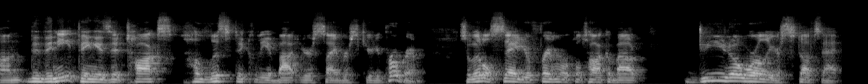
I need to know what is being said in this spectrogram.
Um, the, the neat thing is it talks holistically about your cybersecurity program. So it'll say your framework will talk about do you know where all your stuff's at?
